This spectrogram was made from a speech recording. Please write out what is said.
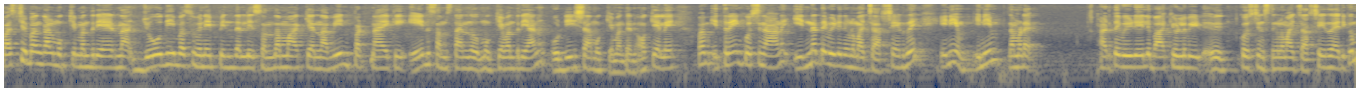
പശ്ചിമ ബംഗാൾ മുഖ്യമന്ത്രിയായിരുന്ന ജ്യോതി ബസുവിനെ പിന്തള്ളി സ്വന്തമാക്കിയ നവീൻ പട്നായിക്ക് ഏത് സംസ്ഥാന മുഖ്യമന്ത്രിയാണ്? ഒഡീഷ മുഖ്യമന്ത്രി ഓക്കെ അല്ലേ? അപ്പം ഇത്രയും ക്വസ്റ്റ്യൻ ആണ് ഇന്നത്തെ വീഡിയോ നിങ്ങളുമായി ചർച്ച ചെയ്തത്. ഇനിയും ഇനിയും നമ്മുടെ അടുത്ത വീഡിയോയിൽ ബാക്കിയുള്ള ക്വസ്റ്റ്യൻസ് നിങ്ങളുമായി ചർച്ച ചെയ്യുന്നതായിരിക്കും.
